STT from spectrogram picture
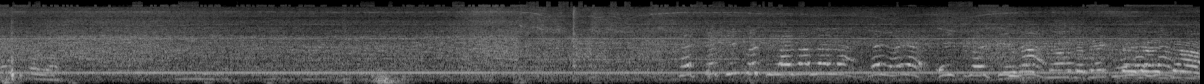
Hoppala. Evet ya bebekler ya.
